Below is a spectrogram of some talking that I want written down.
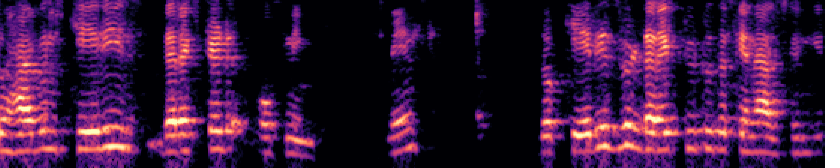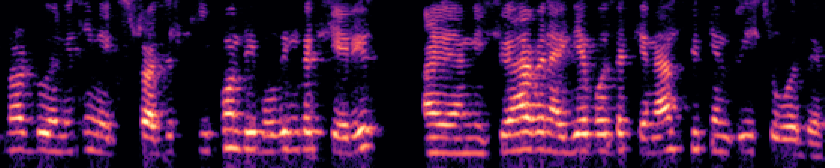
to have in caries directed opening. Means the caries will direct you to the canals you need not do anything extra. Just keep on removing the caries and if you have an idea about the canals you can reach over there.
